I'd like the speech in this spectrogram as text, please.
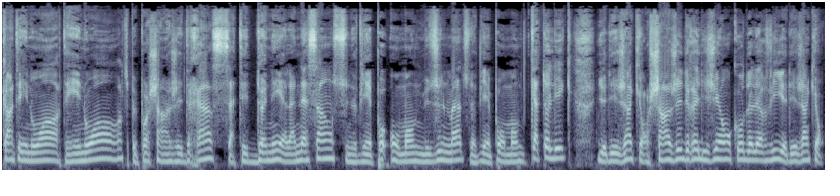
Quand t'es noir, t'es noir, tu peux pas changer de race, ça t'est donné à la naissance, tu ne viens pas au monde musulman, tu ne viens pas au monde catholique. Il y a des gens qui ont changé de religion au cours de leur vie, il y a des gens qui ont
